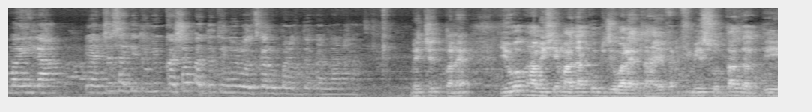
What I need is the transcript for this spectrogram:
महिला यांच्यासाठी तुम्ही कशा पद्धतीने रोजगार उपलब्ध करणार आहात? निश्चितपणे. युवक हा विषय माझा खूप जिव्हाळ्याचा आहे कारण की मी स्वतः अगदी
